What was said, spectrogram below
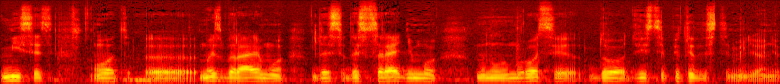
в місяць. От е, ми збираємо десь десь в середньому в минулому році до 250 мільйонів.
